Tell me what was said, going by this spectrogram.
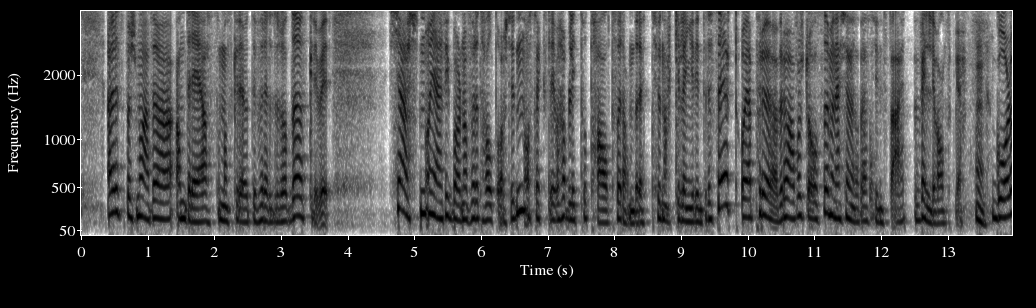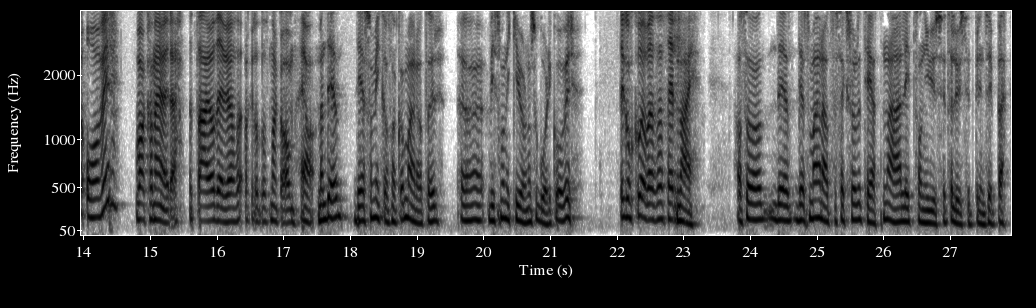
Jeg har et spørsmål her fra Andreas, som har skrevet til Foreldrerådet. og skriver Kjæresten og jeg fikk barna for et halvt år siden, og sexlivet har blitt totalt forandret. Hun er ikke lenger interessert, og jeg prøver å ha forståelse, men jeg kjenner at jeg syns det er veldig vanskelig. Går det over? Hva kan jeg gjøre? Dette er jo det vi akkurat har snakka om. Ja, Men det, det som vi ikke har snakka om, er at øh, hvis man ikke gjør noe, så går det ikke over. Det går ikke over av seg selv. Nei. Altså, det, det som er, er at seksualiteten er litt sånn use it or lose it-prinsippet.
